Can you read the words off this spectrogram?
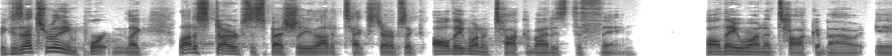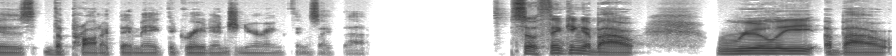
Because that's really important. Like a lot of startups especially a lot of tech startups like all they want to talk about is the thing. All they want to talk about is the product they make the great engineering things like that. So thinking about really about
